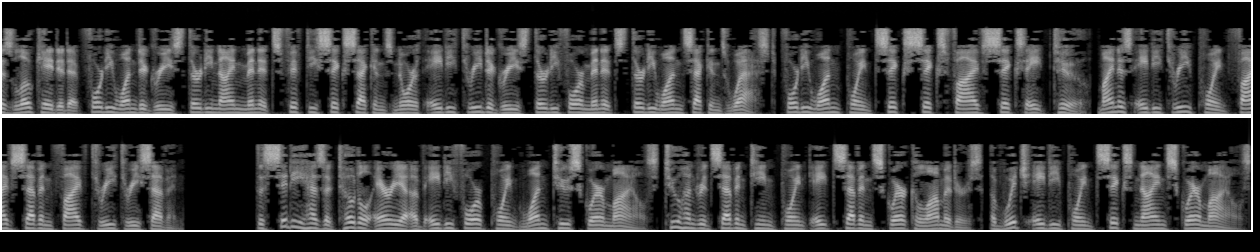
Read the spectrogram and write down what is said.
is located at 41 degrees 39 minutes 56 seconds north 83 degrees 34 minutes 31 seconds west 41.665682, minus 83.575337. The city has a total area of 84.12 square miles, 217.87 square kilometers, of which 80.69 square miles,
